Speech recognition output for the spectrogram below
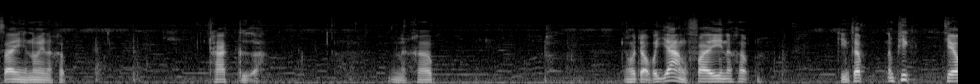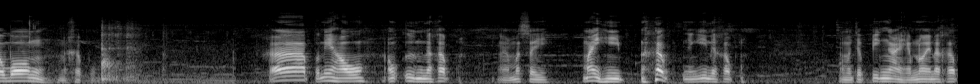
ใส่หน่อยนะครับทาเกลือนี่นะครับเราจะเอาไปย่างไฟนะครับ กินกับน้ำพริกแจวบองนะครับผมครับตอนนี้เราเอาอึ่งนะครับอ่ามาใส่ไม้หีบครับอย่างนี้นะครับ มันจะปิ้งง่ายแหมน่อยนะครับ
